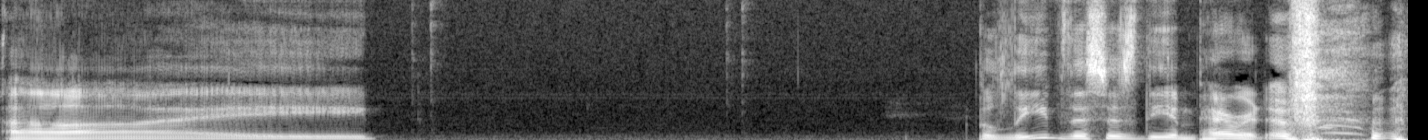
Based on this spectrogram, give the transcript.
I believe this is the imperative.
